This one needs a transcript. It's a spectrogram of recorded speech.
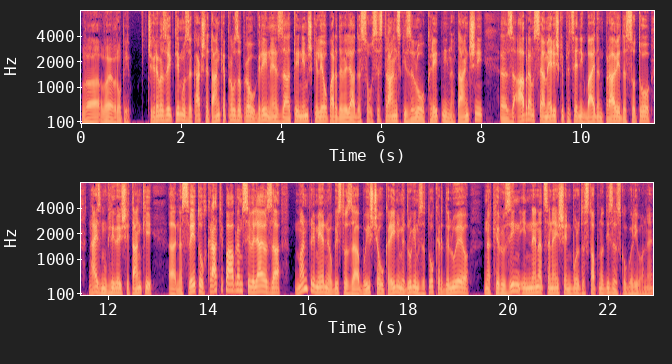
v, v Evropi. Če gremo zdaj k temu, za kakšne tanke pravzaprav gre, ne, za te nemške leoparde velja, da so vse stranski zelo okretni, natančni. Eh, za Abrams, ameriški predsednik Biden pravi, da so to najzmogljivejši tanki, Eh, na svetu, hkrati pa Abramsi veljajo za manj primerne v bistvu za bojišča v Ukrajini, med drugim zato, ker delujejo na kerozin in ne na cenejše in bolj dostopno dizelsko gorivo. Ne?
